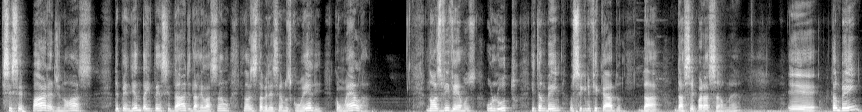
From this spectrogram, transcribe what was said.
que se separa de nós, dependendo da intensidade da relação que nós estabelecemos com ele, com ela, nós vivemos o luto e também o significado da, da separação. Né? É, também,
